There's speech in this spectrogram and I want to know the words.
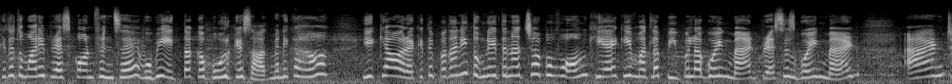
कहते तुम्हारी प्रेस कॉन्फ्रेंस है वो भी एकता कपूर के साथ। मैंने कहा हाँ ये क्या हो रहा है? कहते पता नहीं तुमने इतना अच्छा परफॉर्म किया है कि मतलब people are going mad press is going mad and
